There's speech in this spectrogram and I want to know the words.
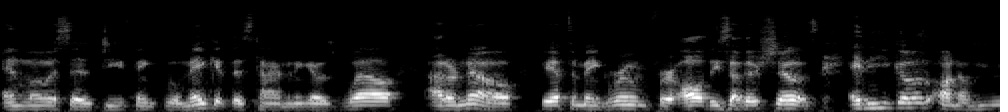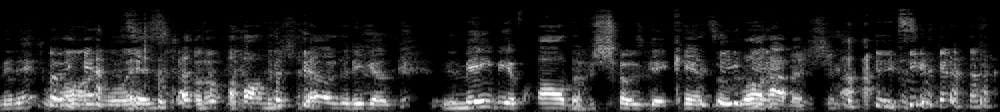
And Lois says, "Do you think we'll make it this time?" And he goes, "Well, I don't know. We have to make room for all these other shows." And he goes on a minute-long yeah. list of all the shows, and he goes, "Maybe if all those shows get canceled, we'll have a shot."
